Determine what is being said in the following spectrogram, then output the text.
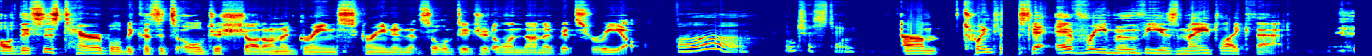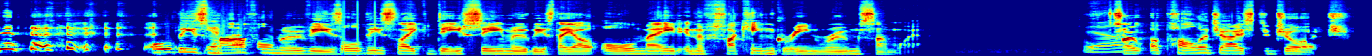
Oh, this is terrible because it's all just shot on a green screen and it's all digital and none of it's real. oh, interesting. Um twenty every movie is made like that. All these Yeah. Marvel movies, all these like DC movies, they are all made in a fucking green room somewhere. Yeah. So apologize to George.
